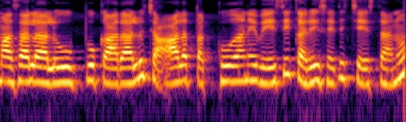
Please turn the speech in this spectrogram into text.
మసాలాలు ఉప్పు కారాలు చాలా తక్కువగానే వేసి కర్రీస్ అయితే చేస్తాను.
